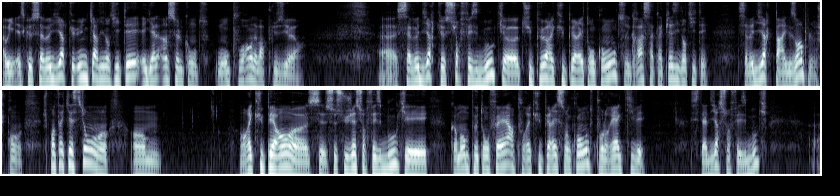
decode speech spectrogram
Ah oui, est-ce que ça veut dire qu'une carte d'identité égale un seul compte, ou on pourra en avoir plusieurs? Ça veut dire que sur Facebook, tu peux récupérer ton compte grâce à ta pièce d'identité. Ça veut dire que, par exemple, je prends, ta question en, récupérant euh, ce, sujet sur Facebook et comment peut-on faire pour récupérer son compte, pour le réactiver? C'est-à-dire sur Facebook, euh,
